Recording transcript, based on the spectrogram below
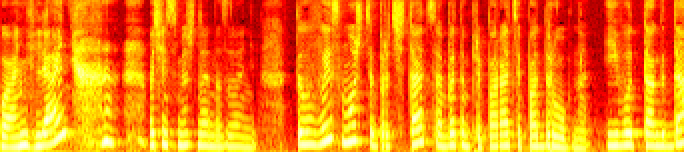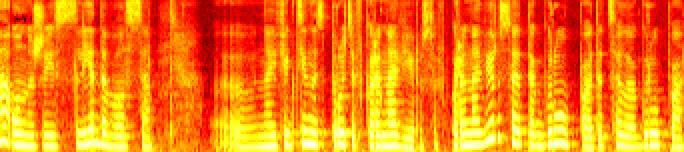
Хуань-Лянь, очень смешное название, то вы сможете прочитать об этом препарате подробно. И вот тогда он уже исследовался э, на эффективность против коронавирусов. Коронавирусы – это группа, это целая группа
